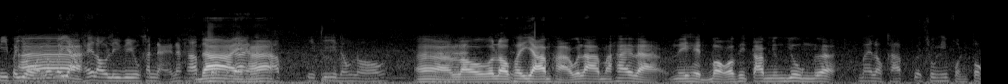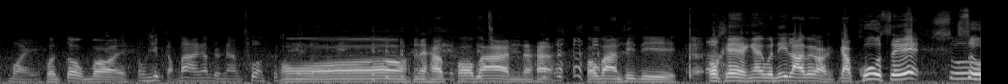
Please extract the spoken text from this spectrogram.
มีประโยชน์อ่าแล้วก็อยากให้เรารีวิวคันไหนนะครับได้บอกฮะนะครับ พี่ๆน้องอ่านะฮะเราเราพยายามหาเวลามาให้แหละ นี่เห็นบอกว่าพี่ตั้มยุ่งๆด้วยๆ ไม่หรอกครับก็ช่วงนี้ฝนตกบ่อย ฝนตกบ่อย ต้องรีบกลับบ้านครับเดี๋ยวน้ำท่วม อ๋อ นะครับ พ่อบ้านนะฮะ พ่อบ้านที่ดี โอเคไงวันนี้ลาไปก่อน กับคู่ซีซู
